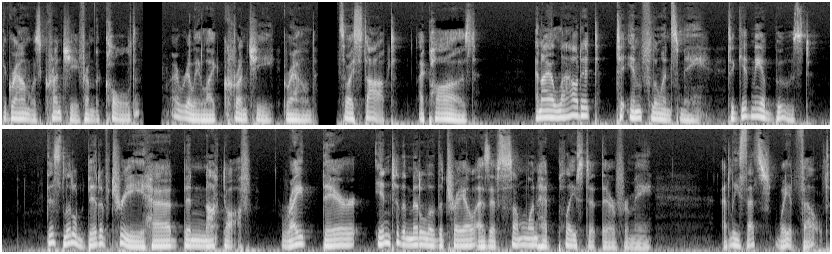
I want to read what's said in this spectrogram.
The ground was crunchy from the cold. I really like crunchy ground. So I stopped. I paused. And I allowed it to influence me, to give me a boost. This little bit of tree had been knocked off right there into the middle of the trail as if someone had placed it there for me. At least that's the way it felt.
